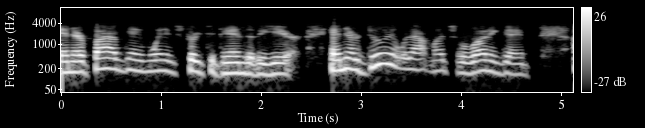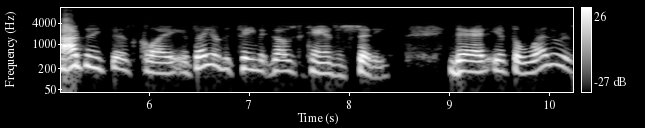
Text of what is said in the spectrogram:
in their five game winning streak at the end of the year. And they're doing it without much of a running game. I think this, Clay, if they are the team that goes to Kansas City, that if the weather is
